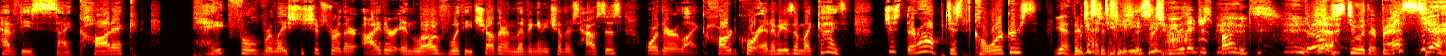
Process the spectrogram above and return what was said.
have these psychotic, hateful relationships where they're either in love with each other and living in each other's houses, or they're like hardcore enemies. I'm like, guys, just they're all just coworkers. Yeah, they're We just- take it easy. Maybe they're just buds. They're all just doing their best. Yeah.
